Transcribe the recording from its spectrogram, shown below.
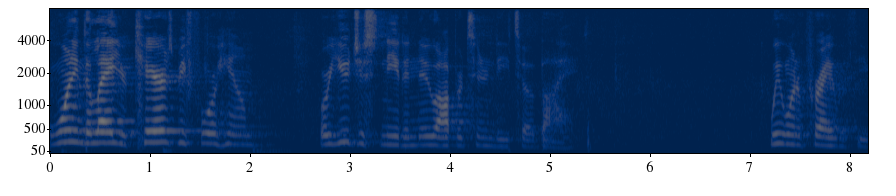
wanting to lay your cares before Him, or you just need a new opportunity to abide. We want to pray with you.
